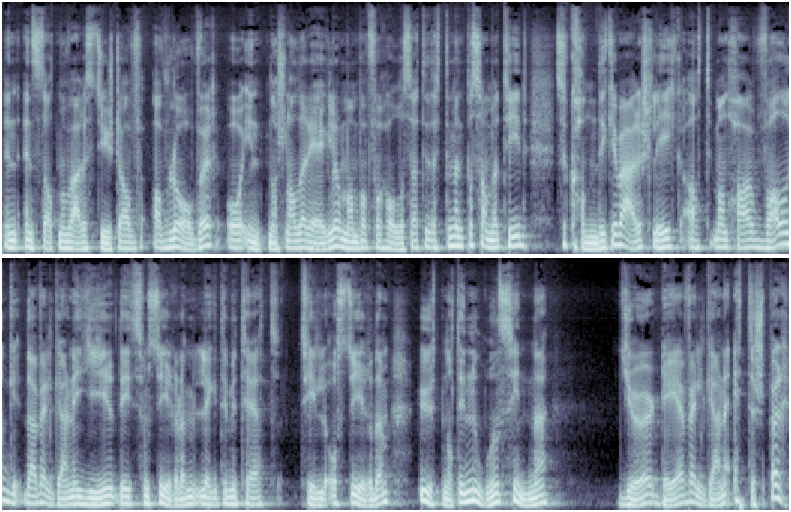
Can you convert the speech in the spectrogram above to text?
en, en, stat må være styrt av, av, lover og internasjonale regler, og man må forholde seg til dette, men på samme tid så kan det ikke være slik at man har valg der velgerne gir de som styrer dem, legitimitet til å styre dem, uten at de noensinne gjør det velgerne etterspør.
